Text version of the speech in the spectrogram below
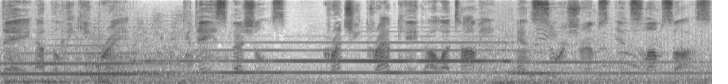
Today at the Leaking Brain. Today's specials, crunchy crab cake a la Tommy and sewer shrimps in slum sauce.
